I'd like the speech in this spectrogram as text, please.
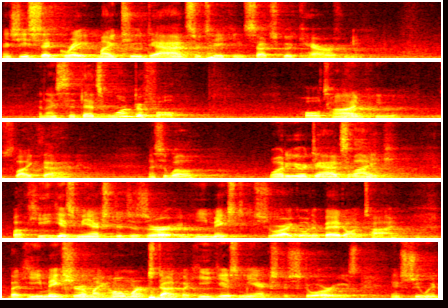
And she said, Great, my two dads are taking such good care of me. And I said, That's wonderful. Whole time he was like that. I said, Well, what are your dads like? Well, he gives me extra dessert and he makes sure I go to bed on time. But he makes sure my homework's done, but he gives me extra stories. And she went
